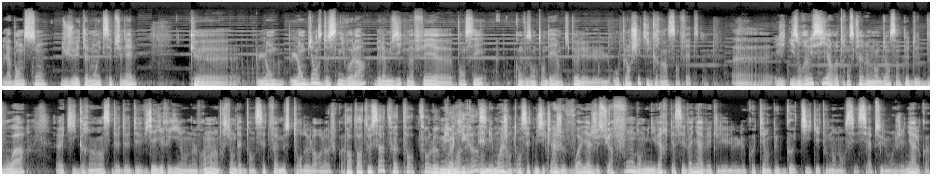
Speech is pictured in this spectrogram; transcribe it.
la bande son du jeu est tellement exceptionnelle que l'am- l'ambiance de ce niveau-là, de la musique, m'a fait euh, penser, quand vous entendez un petit peu le- le- au plancher qui grince en fait. Euh, ils- ont réussi à retranscrire une ambiance un peu de bois euh, qui grince, de, de, de vieillerie, et on a vraiment l'impression d'être dans cette fameuse tour de l'horloge. T'entends tout ça Toi, t'entends le Mais bois moi, qui grince eh, mais moi, j'entends cette musique-là, je voyage, je suis à fond dans l'univers Castlevania avec les- le, le côté un peu gothique et tout. Non, non, c'est absolument génial, quoi.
